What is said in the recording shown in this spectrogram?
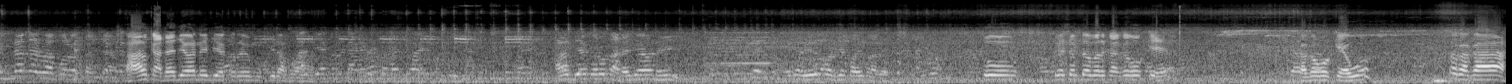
એમના કરવા પડો ખર્ચા હાલ કાઢા જેવા નહીં બે કરોડ મૂકી રાખવાના. હાલ બે કરો કાઢા જેવા નહીં. પડશે કોઈ મારે. તો બે શબ્દ અમારા કાકા કો કહે. કાકા કો કહેવું તો કાકા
